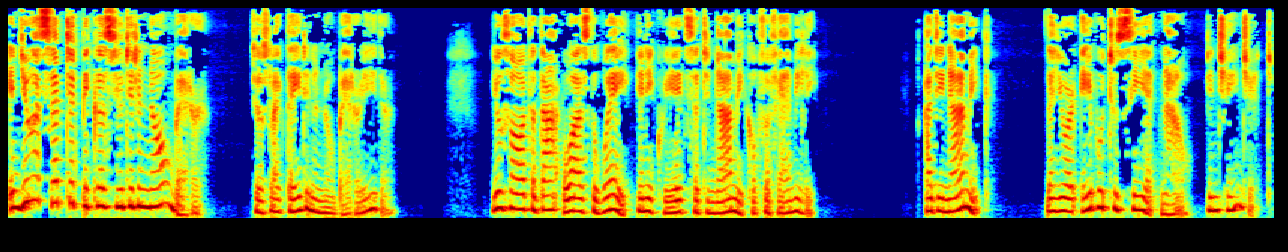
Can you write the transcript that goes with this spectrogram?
And you accept it because you didn't know better, just like they didn't know better either. You thought that that was the way, and it creates a dynamic of the family. A dynamic that you are able to see it now and change it.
